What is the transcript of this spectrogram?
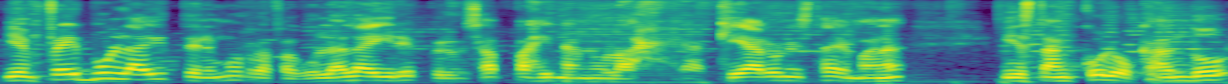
y en Facebook Live tenemos Rafagol al aire, pero esa página no la hackearon esta semana y están colocando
